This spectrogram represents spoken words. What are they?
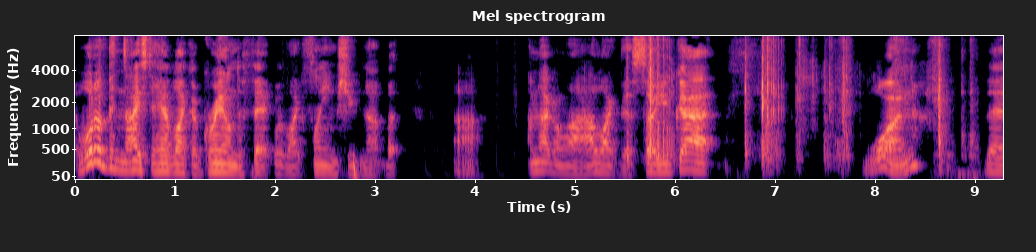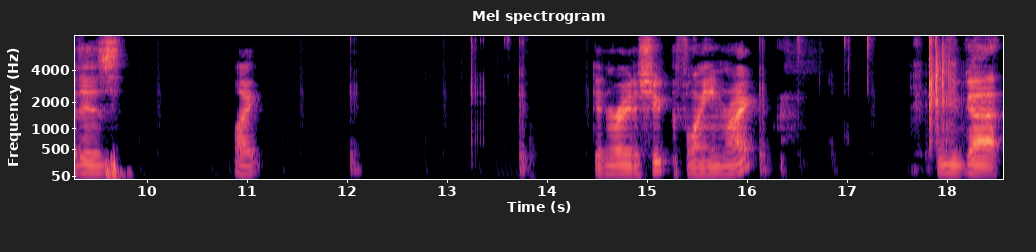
it would have been nice to have like a ground effect with like flames shooting up, but uh, I'm not gonna lie, I like this. So you've got one that is like getting ready to shoot the flame, right? And you've got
